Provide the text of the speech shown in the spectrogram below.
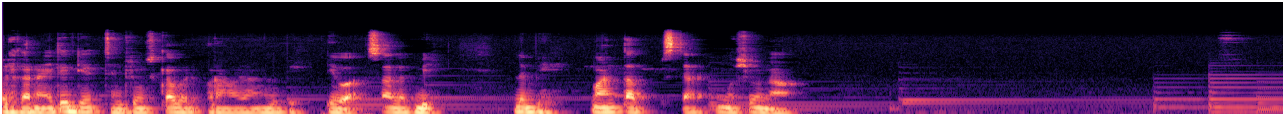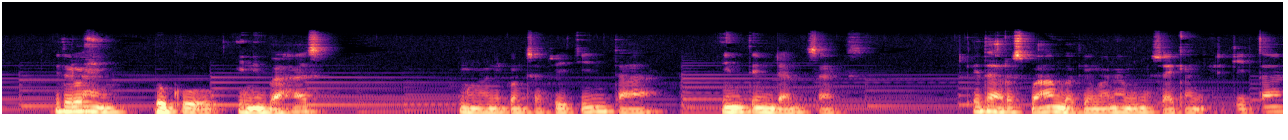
Oleh karena itu dia cenderung suka pada orang-orang lebih dewasa, lebih lebih mantap secara emosional. Itulah yang buku ini bahas mengenai konsepsi cinta, intim dan seks. Kita harus paham bagaimana menyesuaikan diri kita,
